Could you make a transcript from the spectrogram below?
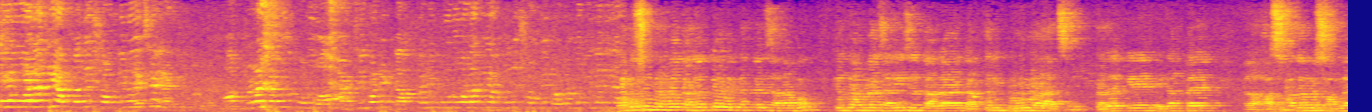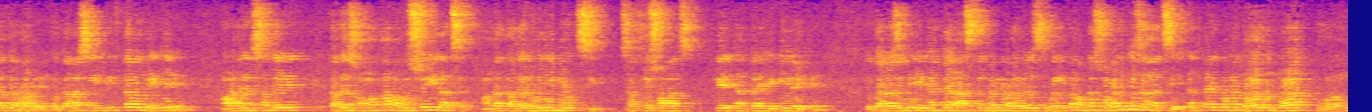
পড়ুয়ারা কি আপনাদের সঙ্গে রয়েছে আপনারা যেমন পড়ুয়া আর্যিকরের ডাক্তারি পড়ুয়ারা কি আপনাদের সঙ্গে লড়ানো কিনা অবশ্যই আমরা তাদেরকে কিন্তু আমরা জানি যে তারা ডাক্তারি পড়ুয়া আছে। তাদেরকে এখানটায় হাসপাতালে সামলাতে হবে। তো তারা সেই দিকটাও দেখে আমাদের সাথে তাদের সমর্থন অবশ্যই আছে। আমরা তাদের হয়েই ছাত্র সমাজকে এখানটায় এগিয়ে রেখে। তো তারা যদি এখানটায় আসতে পারে অলওয়েজ ওয়েলকাম আমরা সবাইকে জানাচ্ছি, এখানটায় কোনো দল, মত, ধর্ম,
